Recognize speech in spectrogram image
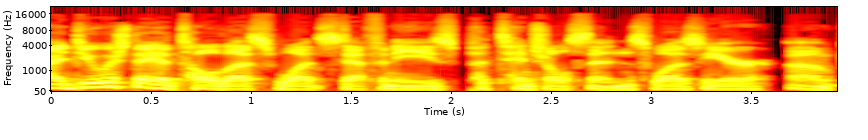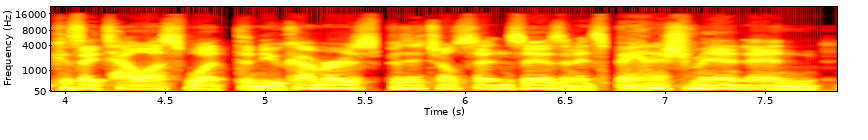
I do wish they had told us what Stephanie's potential sentence was here, um, because they tell us what the newcomer's potential sentence is, and it's banishment. And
